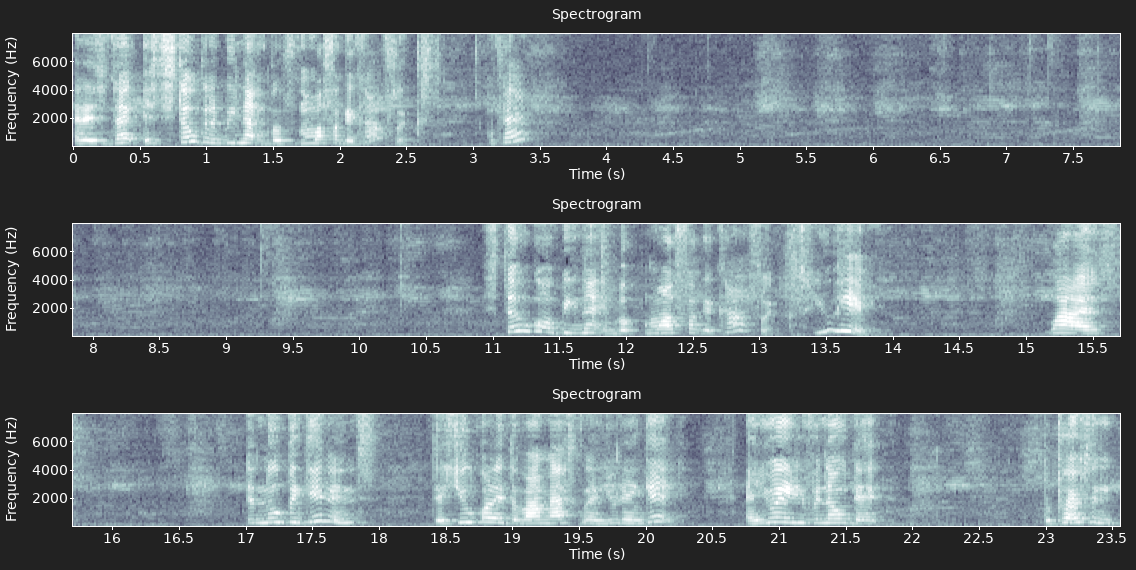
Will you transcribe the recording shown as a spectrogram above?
and it's not, it's still gonna be nothing but motherfucking conflicts, okay? Still gonna be nothing but motherfucking conflicts. You hear me? Why the new beginnings that you wanted divine masculine you didn't get. And you ain't even know that the person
